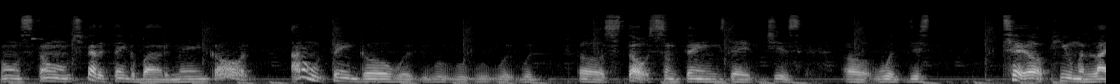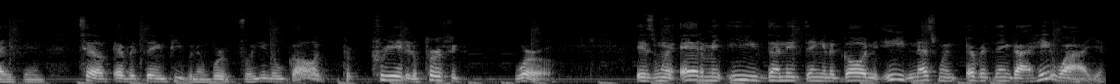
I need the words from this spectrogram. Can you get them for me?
on storms. You got to think about it, man. God, I don't think God would would would, would, uh, start some things that just uh, would just tear up human life and tear up everything people can work for. You know, God pr- created a perfect world. Is when Adam and Eve done anything in the Garden of Eden. That's when everything got haywire.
